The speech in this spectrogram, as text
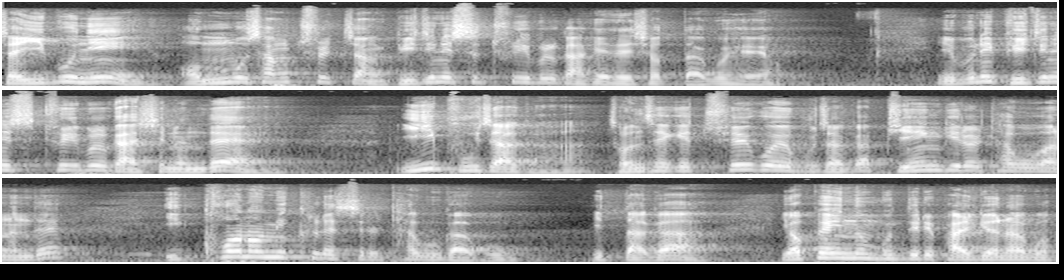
자, 이분이 업무상 출장 business trip을 가게 되셨다고 해요. 이분이 business trip을 가시는데 이 부자가 전 세계 최고의 부자가 비행기를 타고 가는데 economy class를 타고 가고 있다가 옆에 있는 분들이 발견하고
